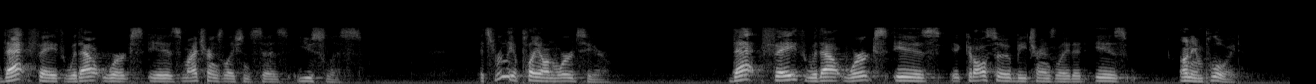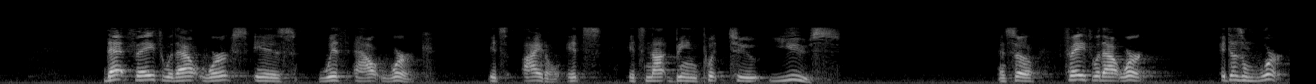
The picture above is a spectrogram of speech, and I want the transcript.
that faith without works is, my translation says, useless. It's really a play on words here. That faith without works is, it could also be translated, is unemployed. That faith without works is without work. It's idle. It's it's not being put to use. And so, faith without work, it doesn't work,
